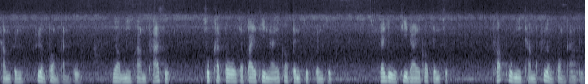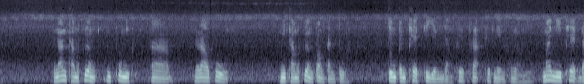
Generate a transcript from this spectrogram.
ธรรมเป็นเครื่องป้องกันตัวย่อมมีความผาสุกสุขโตจะไปที่ไหนก็เป็นสุขเป็นสุข จะอยู่ที่ใดก็เป็นสุข เพราะผู้มีทำเครื่องป้องกันตัวฉะนั้นทำเครื่องผู้มี เราผู้มีทำเครื่องป้องกันตัว จึงเป็นเพศที่เย็นอย่างเพศพระเพศเนนของเรานี้ ไม่มีเพศใด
